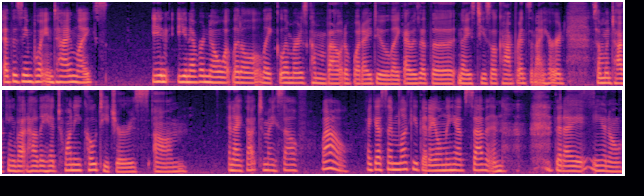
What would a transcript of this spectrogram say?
at the same point in time like you you never know what little like glimmers come about of what I do. Like I was at the NYS TESOL conference and I heard someone talking about how they had 20 co-teachers, um, and I thought to myself, wow, I guess I'm lucky that I only have seven that I you know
